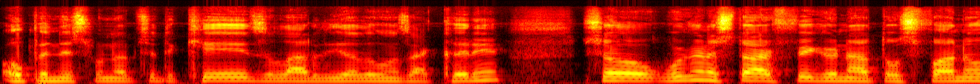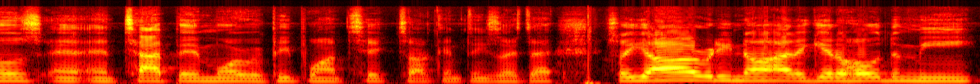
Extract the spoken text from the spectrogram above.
open this one up to the kids. A lot of the other ones I couldn't. So we're gonna start figuring out those funnels and, and tap in more with people on TikTok and things like that. So y'all already know how to get a hold of me.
